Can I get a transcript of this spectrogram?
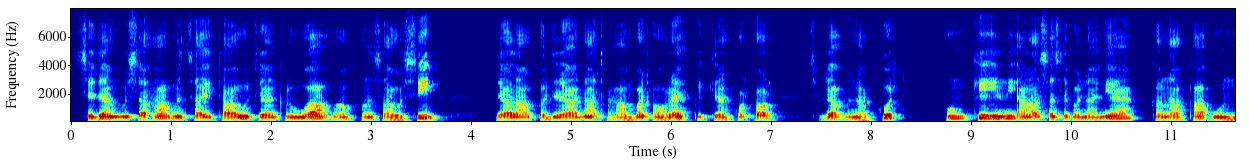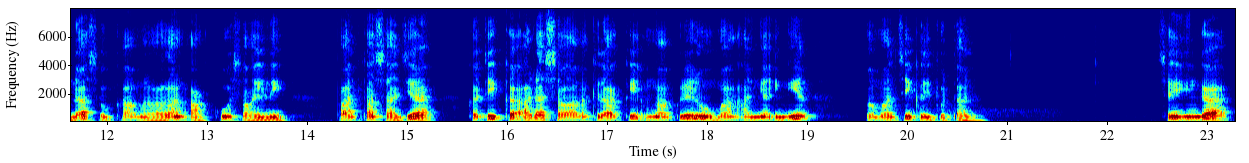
sedang berusaha mencari tahu jalan keluar maupun solusi dalam perjalanan terhambat oleh pikiran kotor sudah menakut mungkin ini alasan sebenarnya kenapa bunda suka melarang aku soal ini pantas saja ketika ada seorang laki-laki menghampiri rumah hanya ingin memancing keributan. Sehingga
